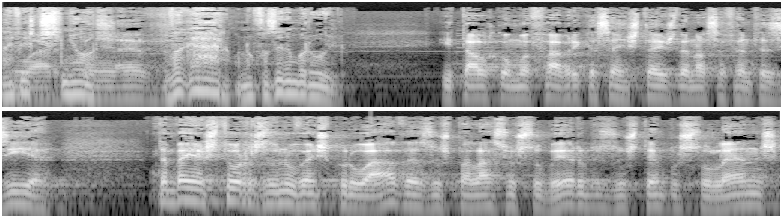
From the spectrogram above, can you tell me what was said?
Leve estes senhores, devagar, para não fazerem barulho. E tal como a fábrica sem esteios da nossa fantasia, também as torres de nuvens coroadas, os palácios soberbos, os templos solenes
